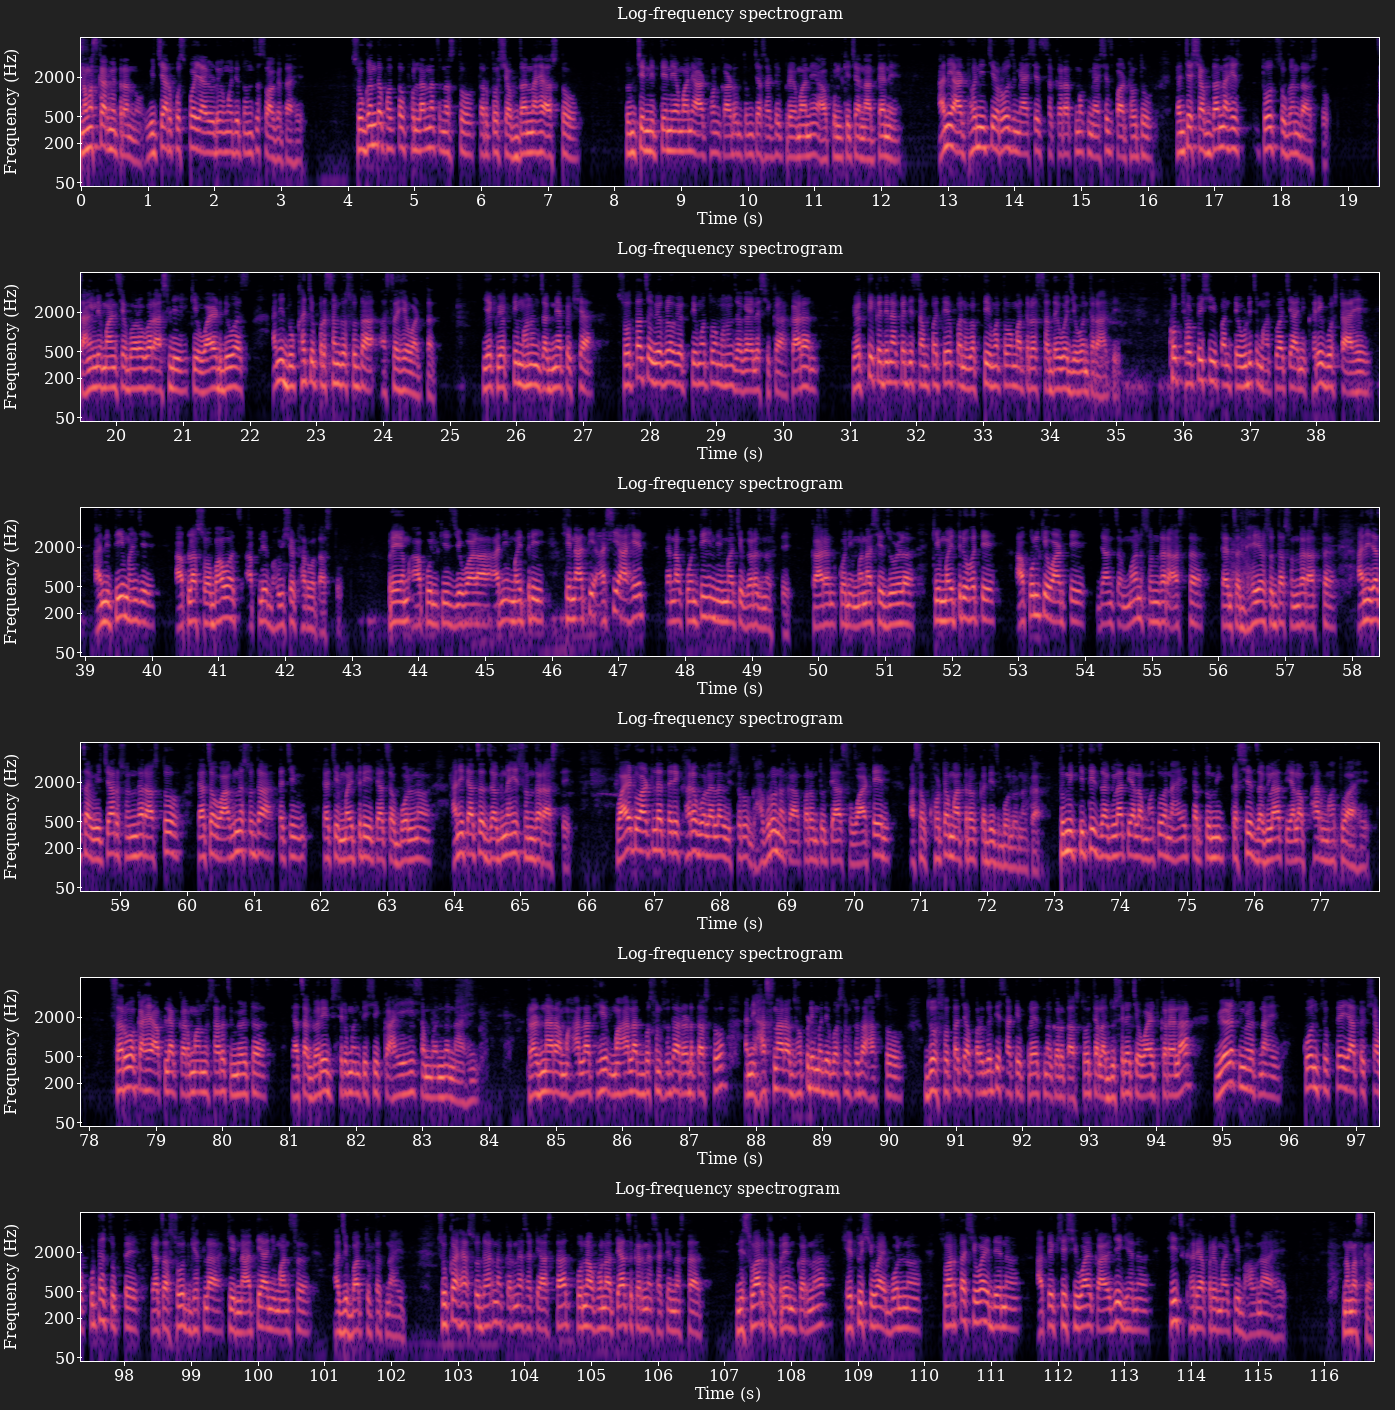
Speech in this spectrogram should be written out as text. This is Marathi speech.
नमस्कार मित्रांनो विचार पुष्प या व्हिडिओमध्ये तुमचं स्वागत आहे. सुगंध फक्त फुलांनाच नसतो तर तो शब्दांनाही असतो. तुमची नित्यनियमाने आठवण काढून तुमच्यासाठी प्रेमाने आपुलकीच्या नात्याने आणि आठवणीचे रोज मॅसेज सकारात्मक मॅसेज पाठवतो. त्यांच्या शब्दांना हे तोच सुगंध असतो. चांगली माणसे बरोबर असली की वाईट दिवस आणि दुःखाचे प्रसंगसुद्धा असं हे वाटतात. एक व्यक्ती म्हणून जगण्यापेक्षा स्वतःचं वेगळं व्यक्तिमत्व म्हणून जगायला शिका. कारण व्यक्ती कधी ना कधी संपते पण व्यक्तिमत्व मात्र सदैव जिवंत राहते. खूप छोटीशी पण तेवढीच महत्त्वाची आणि खरी गोष्ट आहे आणि ती म्हणजे आपला स्वभावच आपले भविष्य ठरवत असतो. प्रेम आपुलकी जिव्हाळा आणि मैत्री ही नाती अशी आहेत त्यांना कोणतीही नियमाची गरज नसते. कारण कोणी मनाशी जुळलं की मैत्री होते आपुलकी वाढते ज्यांचं मन सुंदर असतं त्यांचं ध्येयसुद्धा सुंदर असतं. आणि ज्याचा विचार सुंदर असतो त्याचं वागणंसुद्धा त्याची त्याची मैत्री त्याचं बोलणं आणि त्याचं जगणंही सुंदर असते. वाईट वाटलं तरी खरं बोलायला विसरू घाबरू नका परंतु त्यास वाटेल असं खोटं मात्र कधीच बोलू नका. तुम्ही किती जगलात याला महत्त्व नाही तर तुम्ही कसे जगलात याला फार महत्त्व आहे. सर्व काही आपल्या कर्मानुसारच मिळतं याचा गरीब श्रीमंतीशी काहीही संबंध नाही. रडणारा महालात हे महालात बसून सुद्धा रडत असतो आणि हसणारा झोपडीमध्ये बसून सुद्धा हसतो. जो स्वतःच्या प्रगतीसाठी प्रयत्न करत असतो त्याला दुसऱ्याचे वाईट करायला वेळच मिळत नाही. कोण चुकते यापेक्षा कुठं चुकते याचा शोध घेतला की नाते आणि माणसं अजिबात तुटत नाहीत. चुका ह्या सुधारणा करण्यासाठी असतात पुन्हा पुन्हा त्याच करण्यासाठी नसतात. निस्वार्थ प्रेम करणं हेतूशिवाय बोलणं स्वार्थाशिवाय देणं अपेक्षेशिवाय काळजी घेणं हीच खऱ्या प्रेमाची भावना आहे. नमस्कार.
